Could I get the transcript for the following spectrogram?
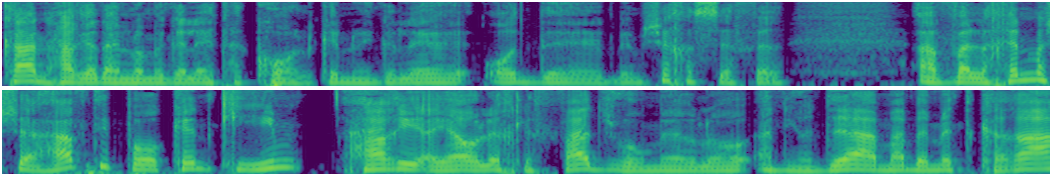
כאן הארי עדיין לא מגלה את הכל, כן, הוא יגלה עוד uh, בהמשך הספר. אבל לכן מה שאהבתי פה, כן, כי אם הארי היה הולך לפאג' ואומר לו, אני יודע מה באמת קרה,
